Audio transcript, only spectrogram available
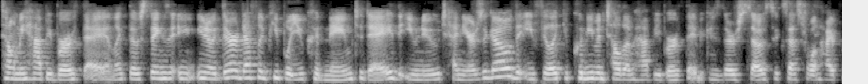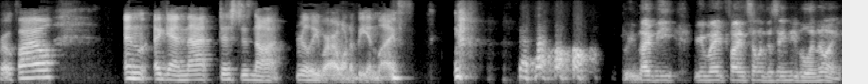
tell me happy birthday and like those things that, you know there are definitely people you could name today that you knew 10 years ago that you feel like you couldn't even tell them happy birthday because they're so successful and high profile and again that just is not really where i want to be in life we might be we might find some of the same people annoying.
